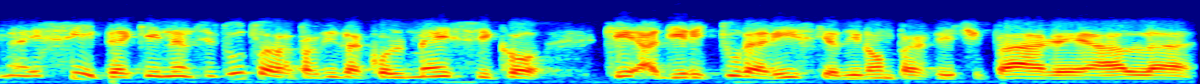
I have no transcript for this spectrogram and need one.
Ma sì, perché innanzitutto la partita col Messico, che addirittura rischia di non partecipare al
